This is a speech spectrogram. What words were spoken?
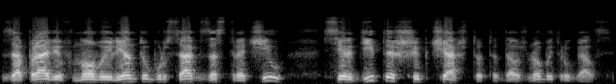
Заправив новую ленту, Бурсак застрочил, сердито шепча что-то, должно быть, ругался.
